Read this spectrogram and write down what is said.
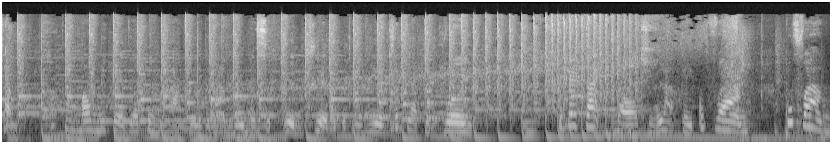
chặn khắc hình bong đi kèm theo từng hạc thì làm nên một sự uyển chuyển của thiên nhiên rất là tuyệt vời. Bên cạnh đó chính là cây cúc vàng. Cúc vàng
